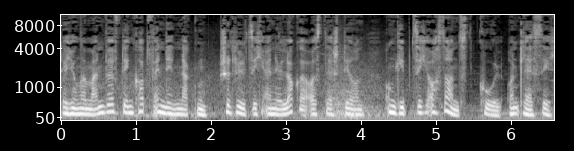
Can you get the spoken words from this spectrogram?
Der junge Mann wirft den Kopf in den Nacken, schüttelt sich eine Locke aus der Stirn und gibt sich auch sonst cool und lässig.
